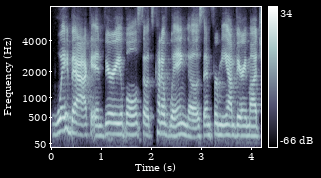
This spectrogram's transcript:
way back in variables. So it's kind of weighing those. And for me, I'm very much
